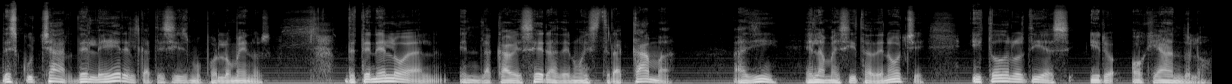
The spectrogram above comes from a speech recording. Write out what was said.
de escuchar, de leer el catecismo por lo menos, de tenerlo en la cabecera de nuestra cama, allí, en la mesita de noche, y todos los días ir ojeándolo.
